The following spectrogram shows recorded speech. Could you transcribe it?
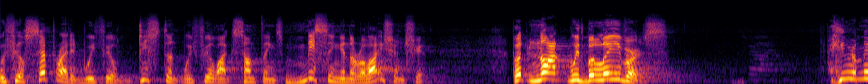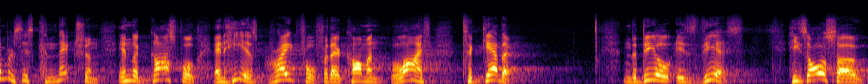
We feel separated, we feel distant, we feel like something's missing in the relationship, but not with believers. He remembers this connection in the gospel and he is grateful for their common life together. And the deal is this He's also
